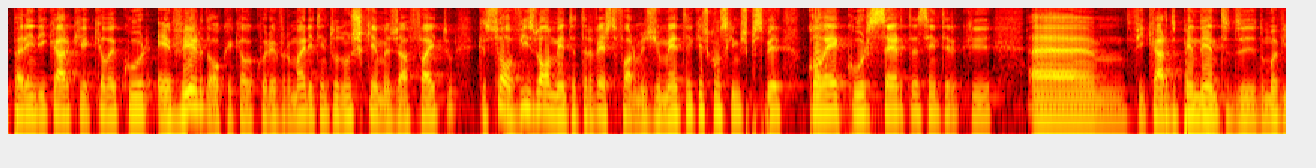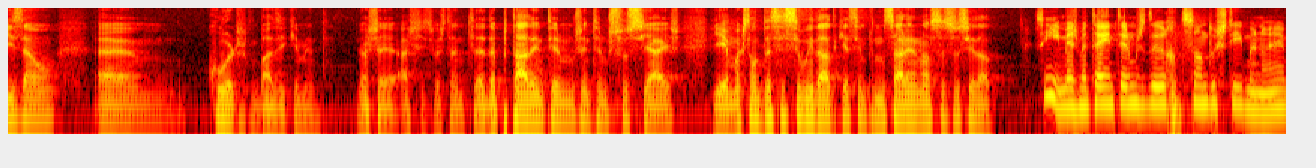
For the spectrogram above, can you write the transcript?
para indicar que aquela cor é verde ou que aquela cor é vermelha e tem todo um esquema já feito que só visualmente, através de formas geométricas, conseguimos perceber qual é a cor certa sem ter que uh, ficar dependente de, de uma visão uh, cor, basicamente. Eu acho, acho isso bastante adaptado em termos, em termos sociais e é uma questão de acessibilidade que é sempre necessária na nossa sociedade. Sim, e mesmo até em termos de redução do estigma, não é?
